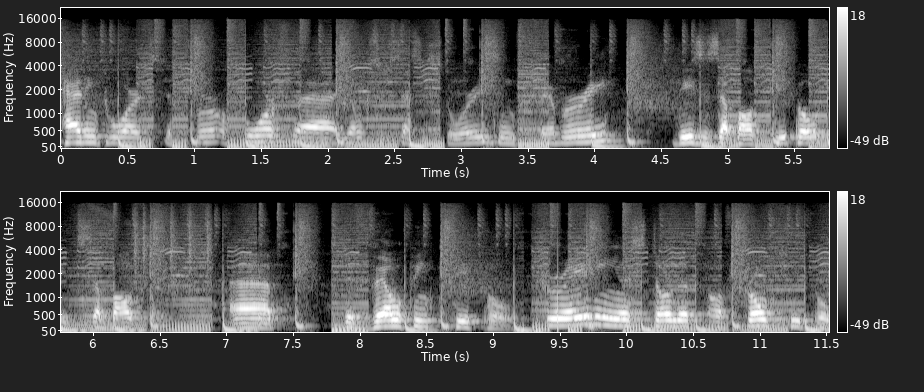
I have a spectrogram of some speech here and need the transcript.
heading towards the fourth uh, Young Success Stories in February. This is about people, it's about uh, developing people, creating a standard of strong people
